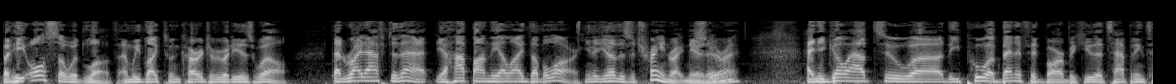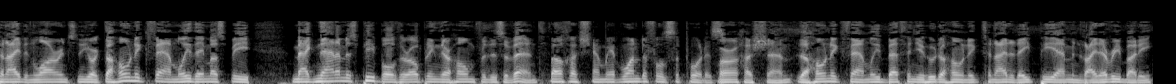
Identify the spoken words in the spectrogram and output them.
But he also would love, and we'd like to encourage everybody as well, that right after that, you hop on the LIRR. You know, you know there's a train right near there, right? And you go out to uh, the Pua Benefit Barbecue that's happening tonight in Lawrence, New York. The Honig family, they must be magnanimous people if they're opening their home for this event. Baruch Hashem, we have wonderful supporters. Baruch Hashem. The Honig family, Beth and Yehuda Honig, tonight at 8 p.m. Invite everybody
